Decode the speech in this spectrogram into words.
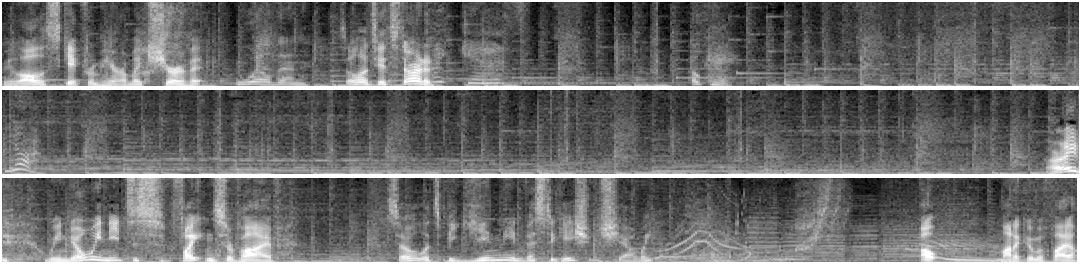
We'll all escape from here. I'll make sure of it. Well then. So let's get started. I guess. Okay. All right, we know we need to fight and survive. So let's begin the investigation, shall we? Oh, Monokuma file.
